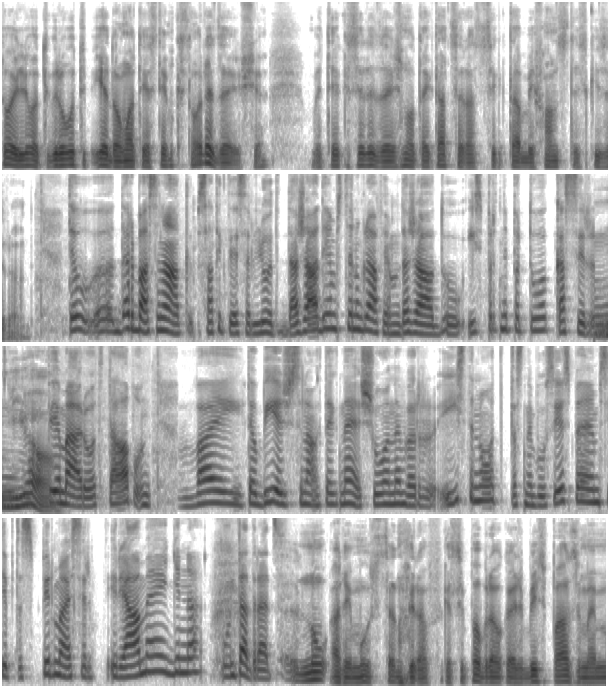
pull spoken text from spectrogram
To ir ļoti grūti iedomāties tiem, kas to redzējuši. Ja. Bet tie, kas ir redzējuši, noteikti atcerās, cik tā bija fantastiska izrāde. Tev darbā sanāk satikties ar ļoti dažādiem scenogrāfiem, dažādu izpratni par to, kas ir Jā. piemērota telpa. Vai tev bieži sanāk teikt, nē, šo nevar īstenot, tas nebūs iespējams, ja tas pirmais ir, ir jāmēģina, un tad redz? Nu, arī mūsu scenogrāfi, kas ir pabraukājuši bijis pāzemēm,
